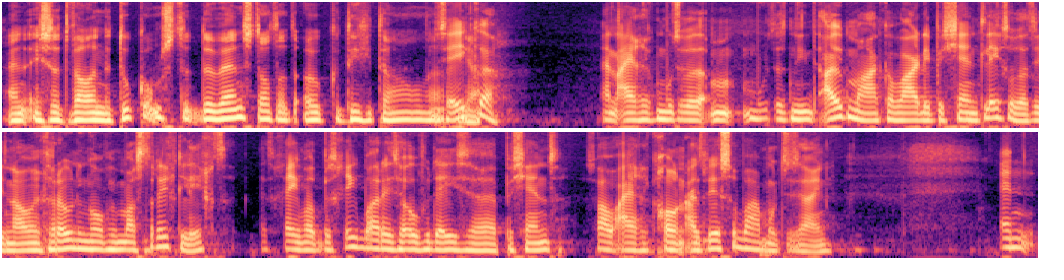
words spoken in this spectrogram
En is het wel in de toekomst de wens dat het ook digitaal... Zeker. Ja. En eigenlijk moeten we, moet het niet uitmaken waar die patiënt ligt. Of dat hij nou in Groningen of in Maastricht ligt. Hetgeen wat beschikbaar is over deze patiënt... zou eigenlijk gewoon uitwisselbaar moeten zijn. En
